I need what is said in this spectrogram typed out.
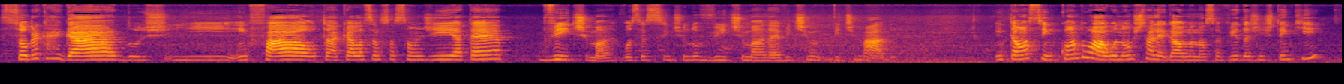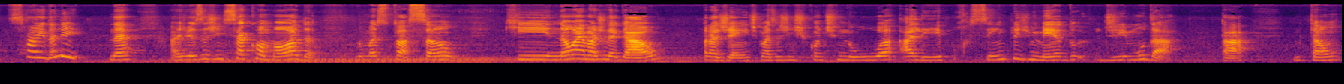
sobrecarregados e em falta, aquela sensação de até vítima, você se sentindo vítima, né? Vitim, vitimado. Então, assim, quando algo não está legal na nossa vida, a gente tem que sair dali, né? Às vezes a gente se acomoda numa situação que não é mais legal pra gente, mas a gente continua ali por simples medo de mudar, tá? Então,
